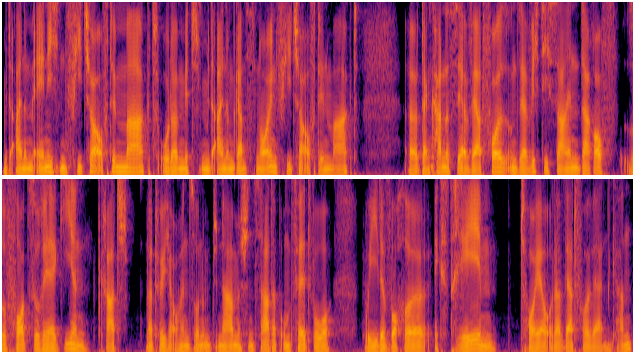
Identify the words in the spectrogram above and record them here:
mit einem ähnlichen Feature auf dem Markt oder mit, mit einem ganz neuen Feature auf den Markt, äh, dann kann es sehr wertvoll und sehr wichtig sein, darauf sofort zu reagieren. Gerade natürlich auch in so einem dynamischen Startup-Umfeld, wo, wo jede Woche extrem teuer oder wertvoll werden kann.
